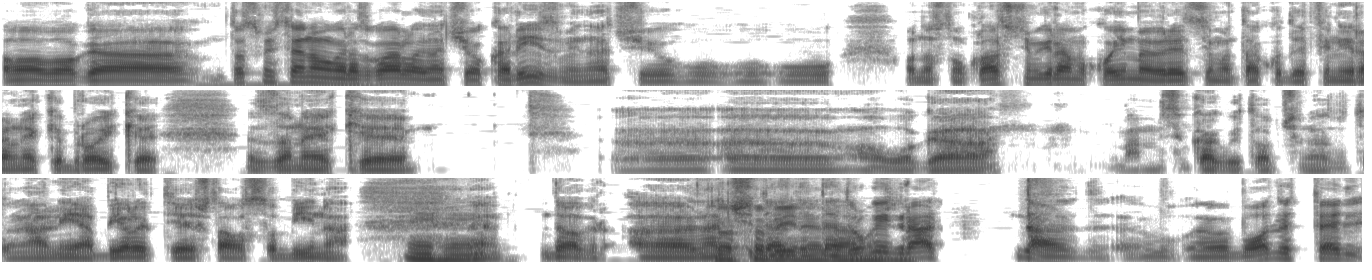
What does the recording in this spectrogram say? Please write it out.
ovoga, to smo isto jednom razgovarali znači o karizmi, znači u, u, u, odnosno u klasičnim igrama koji imaju recimo tako definirane neke brojke za neke ovoga ma mislim kako bi to uopće nazvao, a nije ability je šta osobina. uh dobro, uh, znači da, da, da, drugi igrač, da, voditelj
